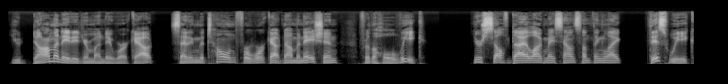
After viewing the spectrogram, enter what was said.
you dominated your Monday workout, setting the tone for workout domination for the whole week. Your self dialogue may sound something like This week,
